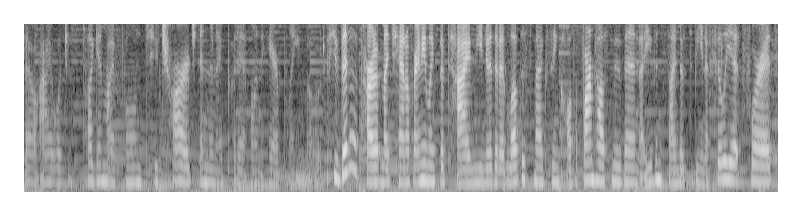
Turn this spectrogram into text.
so I will just plug in my phone to charge and then I put it on airplane mode. If you've been a part of my channel for any length of time, you know that I love this magazine called The Farmhouse Move-In. I even signed up to be an affiliate for it.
